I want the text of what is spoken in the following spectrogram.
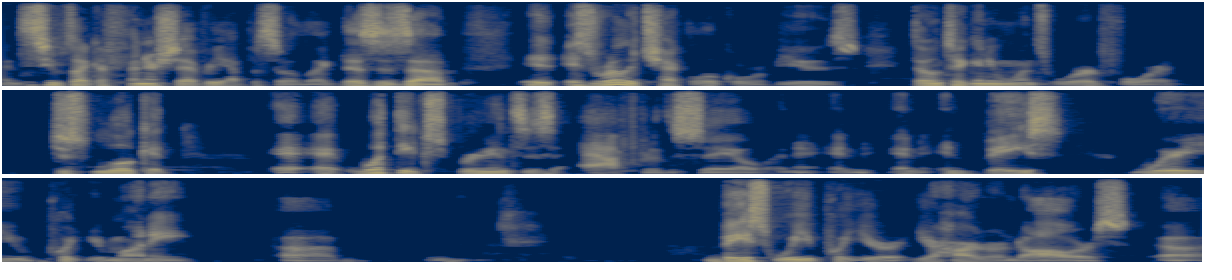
it seems like I finish every episode like this is uh is really check local reviews. Don't take anyone's word for it. Just look at, at what the experience is after the sale and and and, and base where you put your money. Um, base where you put your your hard earned dollars uh,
